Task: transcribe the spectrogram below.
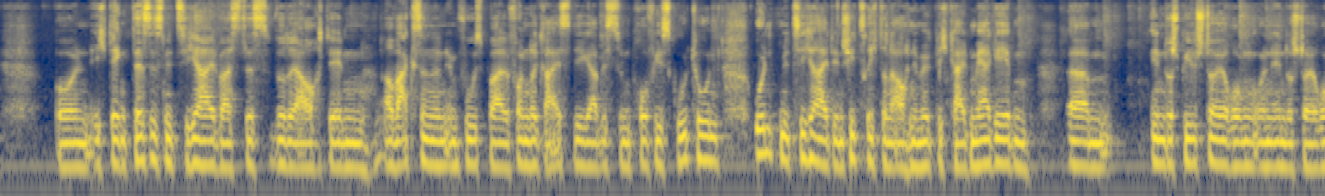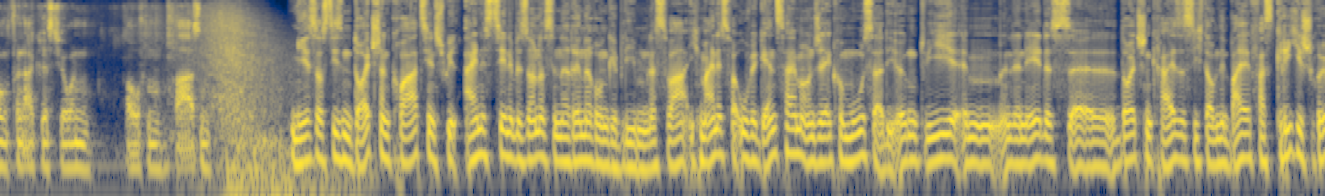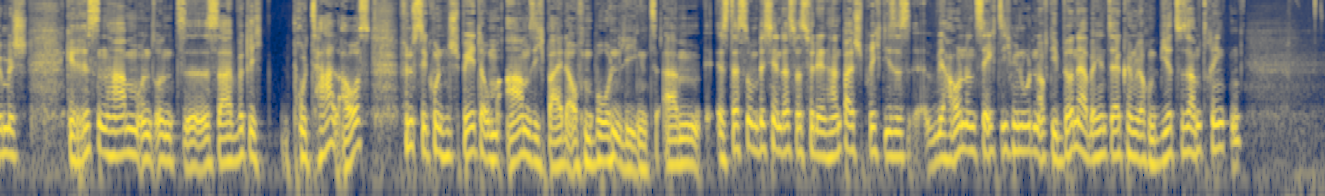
Und ich denke, das ist mit Sicherheit was, das würde auch den Erwachsenen im Fußball von der Kreisliga bis zu den Profis gut tun und mit Sicherheit den Schiedsrichtern auch eine Möglichkeit mehr geben, ähm, in der Spielsteuerung und in der Steuerung von Aggressionen auf dem Rasen. Mir ist aus diesem Deutschland-Kroatien-Spiel eine Szene besonders in Erinnerung geblieben. Das war, ich meine, es war Uwe Gensheimer und Jelko Musa, die irgendwie im, in der Nähe des äh, deutschen Kreises sich da um den Ball fast griechisch-römisch gerissen haben und, und äh, es sah wirklich brutal aus. Fünf Sekunden später umarmen sich beide auf dem Boden liegend. Ähm, ist das so ein bisschen das, was für den Handball spricht? Dieses, wir hauen uns 60 Minuten auf die Birne, aber hinterher können wir auch ein Bier zusammen trinken?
